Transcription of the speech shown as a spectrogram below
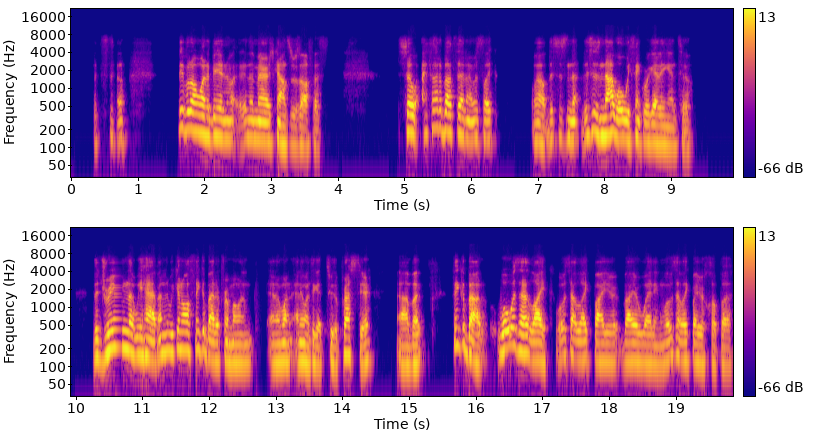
but still, people don't want to be in, in the marriage counselor's office. So I thought about that, and I was like, wow, this is not this is not what we think we're getting into the dream that we have, and we can all think about it for a moment. And I don't want anyone to get too depressed here, uh, but think about what was that like? What was that like by your by your wedding? What was that like by your chuppah?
